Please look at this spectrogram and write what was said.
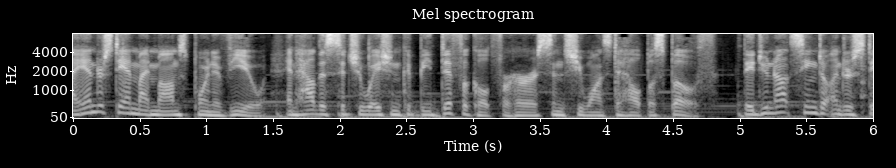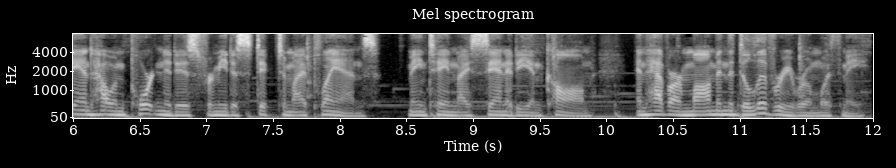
I understand my mom's point of view and how this situation could be difficult for her since she wants to help us both. They do not seem to understand how important it is for me to stick to my plans, maintain my sanity and calm, and have our mom in the delivery room with me.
